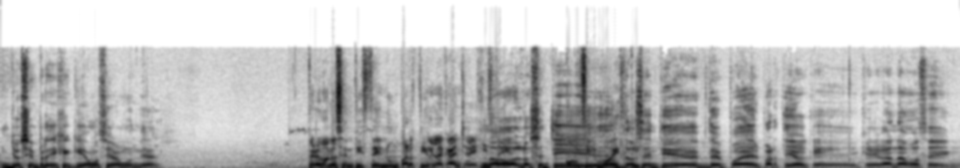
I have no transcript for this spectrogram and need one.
Yo siempre dije que íbamos a ir al Mundial. Pero no lo sentiste en un partido en la cancha, dijiste. No, lo sentí, Confirmo lo este- sentí de- después del partido que, que ganamos en,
